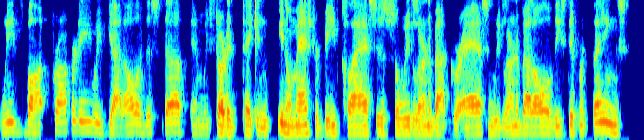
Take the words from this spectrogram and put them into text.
We've bought property. We've got all of this stuff, and we started taking, you know, master beef classes. So we'd learn about grass, and we'd learn about all of these different things.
